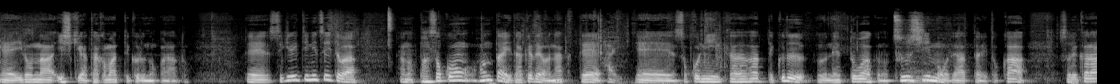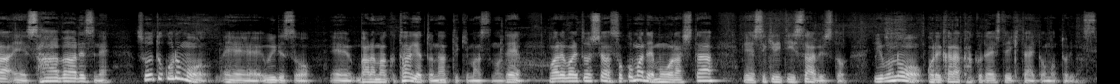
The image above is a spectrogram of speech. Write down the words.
えー、いろんな意識が高まってくるのかなと。で、セキュリティについては、あの、パソコン本体だけではなくて、はい、えー、そこにかかってくるネットワークの通信網であったりとか、それから、えー、サーバーですね。そういうところも、えー、ウイルスを、えー、ばらまくターゲットになってきますので、我々としてはそこまで網羅した、えー、セキュリティサービスというものをこれから拡大していきたいと思っております。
